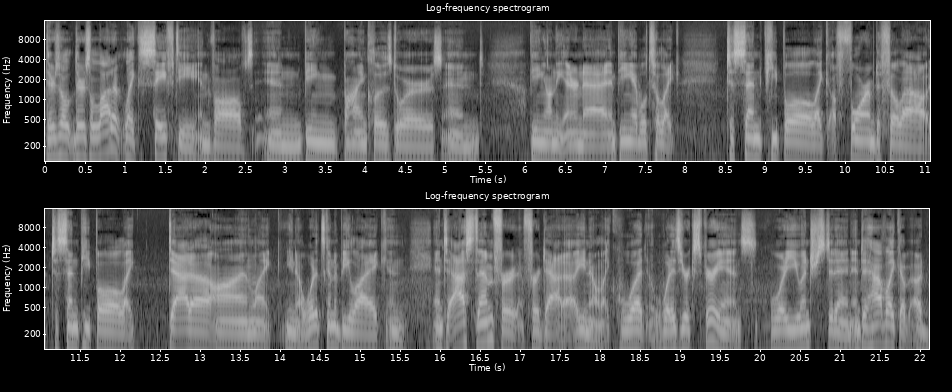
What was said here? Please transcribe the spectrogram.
There's a there's a lot of like safety involved in being behind closed doors and being on the internet and being able to like to send people like a form to fill out, to send people like data on like you know what it's going to be like and and to ask them for for data you know like what what is your experience what are you interested in and to have like a, a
